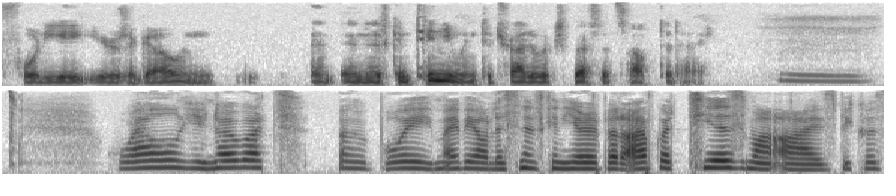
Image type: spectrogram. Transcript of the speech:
48 years ago and, and, and is continuing to try to express itself today. Hmm. Well, you know what? Oh boy, maybe our listeners can hear it, but I've got tears in my eyes because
